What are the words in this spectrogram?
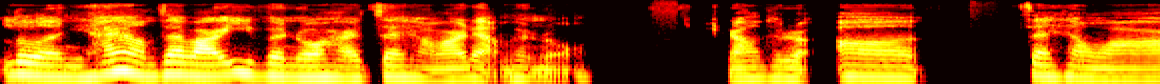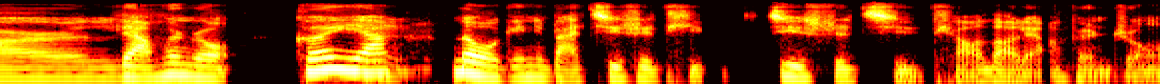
乐乐，你还想再玩一分钟，还是再想玩两分钟？然后他说啊、再想玩两分钟。可以呀、嗯那我给你把计时器计时器调到两分钟，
